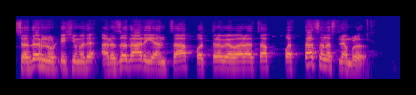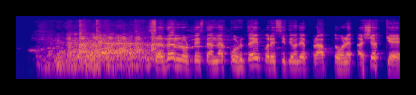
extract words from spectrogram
सदर नोटिशीमध्ये अर्जदार यांचा पत्रव्यवहाराचा पत्ताच नसल्यामुळं सदर नोटीस त्यांना कोणत्याही परिस्थितीमध्ये प्राप्त होणे अशक्य आहे.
